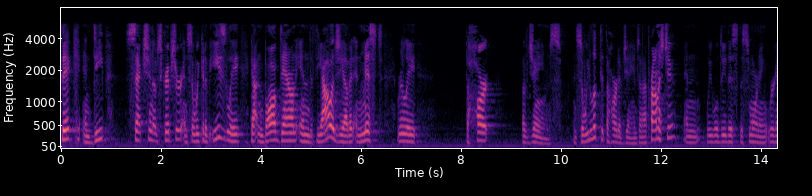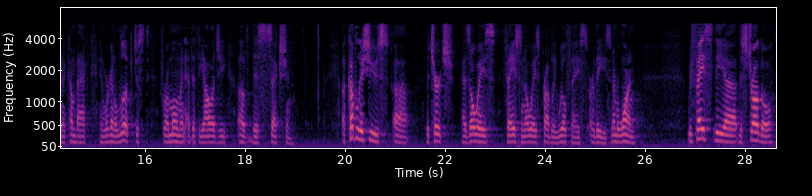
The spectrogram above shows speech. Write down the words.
thick and deep section of Scripture, and so we could have easily gotten bogged down in the theology of it and missed really the heart of James. And so we looked at the heart of James, and I promised you, and we will do this this morning, we're going to come back and we're going to look just for a moment at the theology of this section. A couple issues uh, the church has always faced and always probably will face are these. Number one, we face the, uh, the struggle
